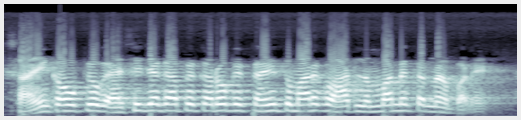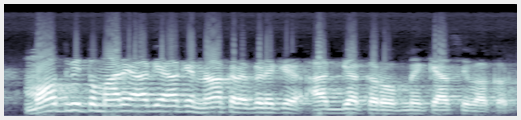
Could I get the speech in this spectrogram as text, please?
साई का उपयोग ऐसी जगह पे करो कि कहीं तुम्हारे को हाथ लंबा न करना पड़े। मौत भी तुम्हारे आगे आके नाक रगड़े के आज्ञा करो, मैं क्या सेवा करूँ?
